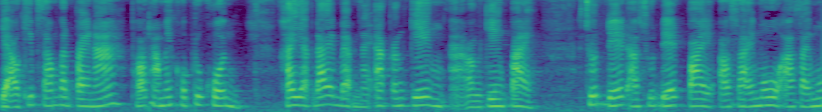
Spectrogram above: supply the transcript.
อย่าเอาคลิปซ้ำกันไปนะ เพราะทำให้ครบทุกคน ใครอยากได้แบบไหนอะกางเกงอะกางเกงไป ชุดเดทเอาชุดเดทไปเอาสายมูเอาสายมู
